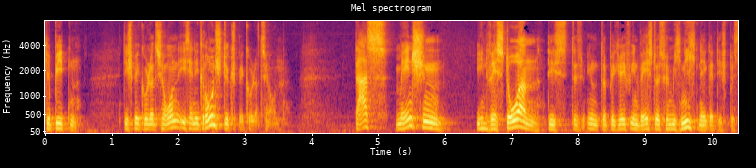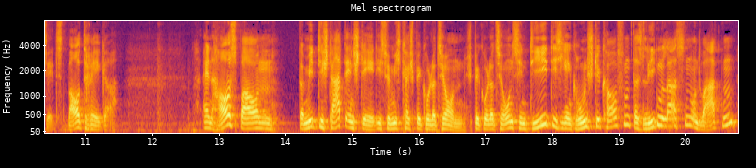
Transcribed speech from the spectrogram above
gebieten. Die Spekulation ist eine Grundstückspekulation. Dass Menschen, Investoren, das, das, der Begriff Investor ist für mich nicht negativ besetzt, Bauträger, ein Haus bauen, damit die Stadt entsteht, ist für mich keine Spekulation. Spekulation sind die, die sich ein Grundstück kaufen, das liegen lassen und warten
